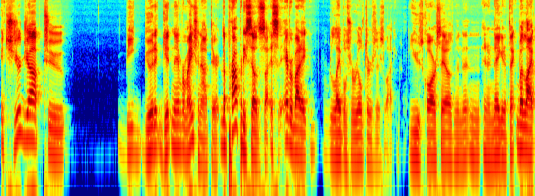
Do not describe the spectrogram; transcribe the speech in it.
it's your job to be good at getting the information out there. The property sales side, it's everybody labels realtors as like used car salesmen and, and a negative thing, but like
